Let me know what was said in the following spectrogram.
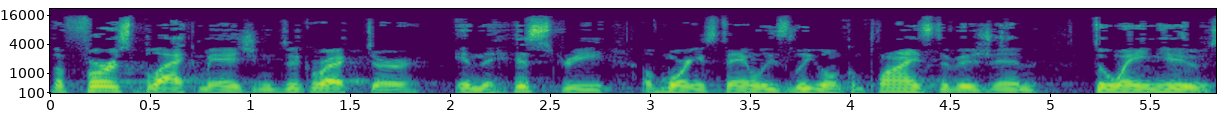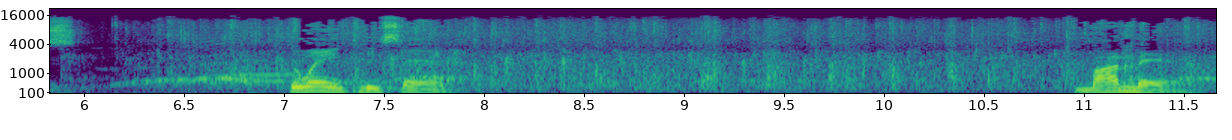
the first black managing director in the history of Morgan Stanley's legal and compliance division, Dwayne Hughes. Dwayne, please stand. My man.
